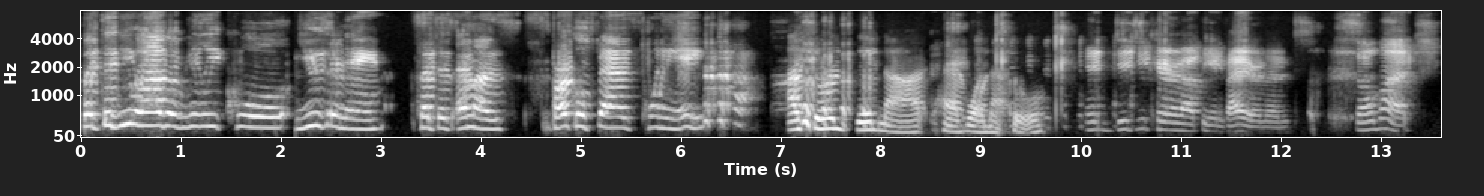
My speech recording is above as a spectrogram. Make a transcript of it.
But did you have a really cool username, such as Emma's Sparkle Spaz 28? I sure did not have one that cool. And did you care about the environment so much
